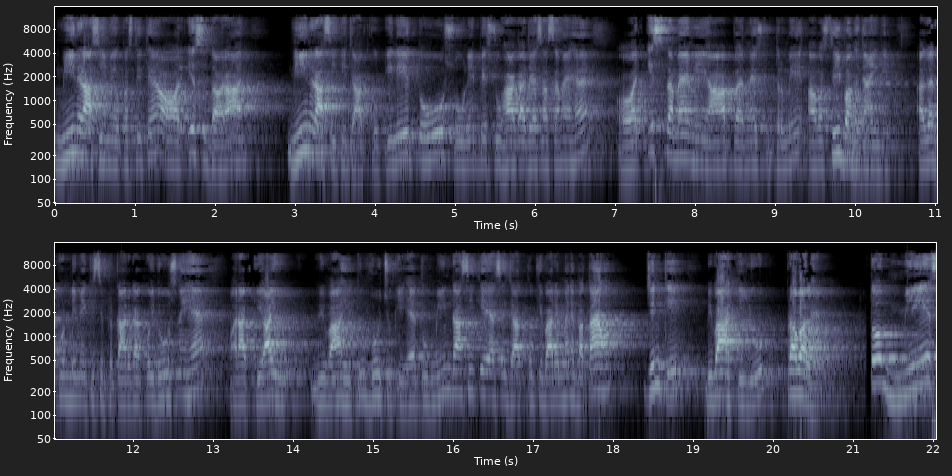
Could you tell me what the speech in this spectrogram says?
मीन राशि में उपस्थित है और इस दौरान मीन राशि के जातकों के लिए तो सोने पे सुहागा जैसा समय है और इस समय में आप नए सूत्र में अवश्य बंध जाएँगे। अगर कुंडली में किसी प्रकार का कोई दोष नहीं है और आपकी आयु विवाह हेतु हो चुकी है तो मीन राशि के ऐसे जातकों के बारे में मैंने बताया हूँ, जिनके विवाह की योग प्रबल है। तो मेष,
